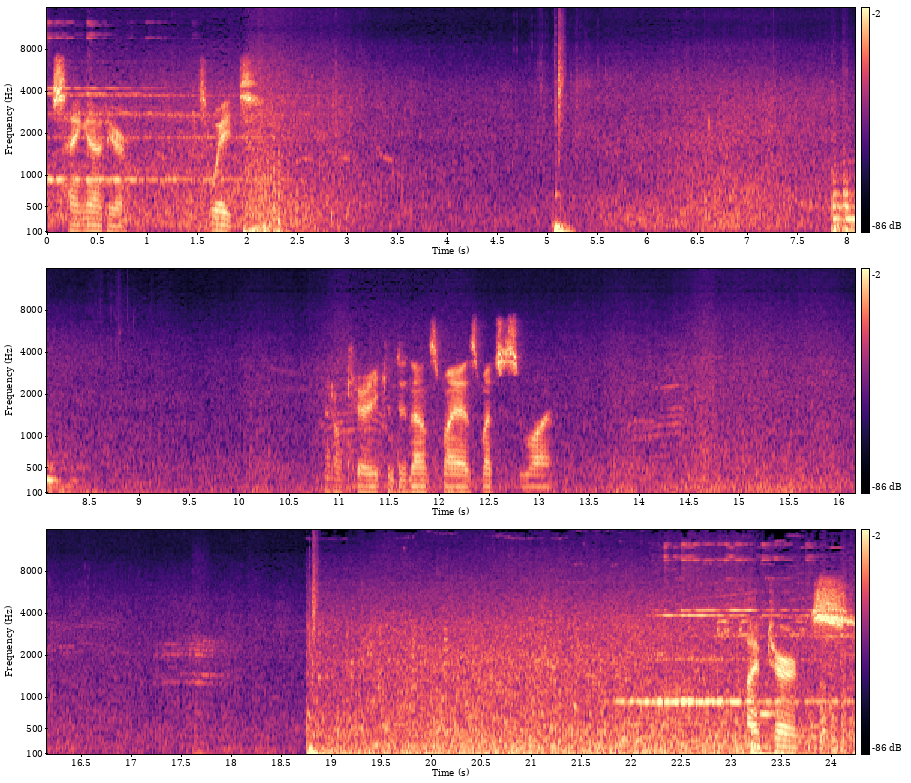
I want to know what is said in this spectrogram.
Just hang out here. Let's wait. I you can denounce Maya as much as you want. Five turns.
